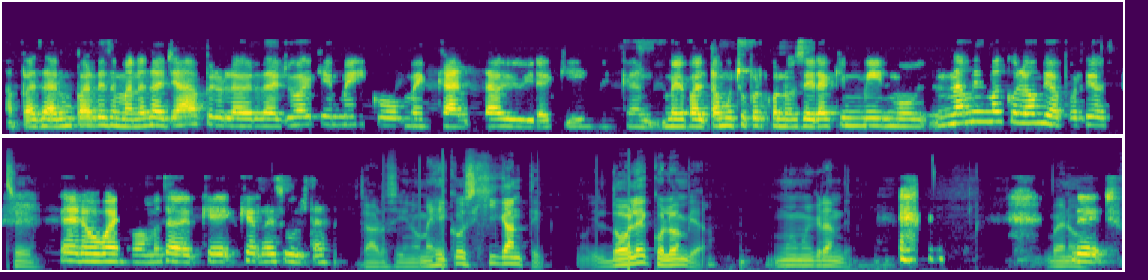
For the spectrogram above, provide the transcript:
a pasar un par de semanas allá, pero la verdad yo aquí en México me encanta vivir aquí, me, encanta, me falta mucho por conocer aquí mismo, en la misma Colombia, por Dios. Sí. Pero bueno, vamos a ver qué, qué resulta. Claro, sí, no, México es gigante, el doble de Colombia, muy, muy grande. Bueno, de hecho.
